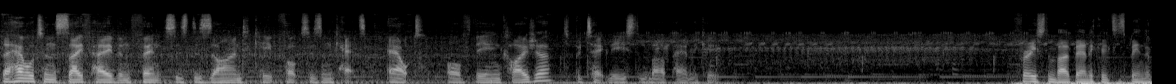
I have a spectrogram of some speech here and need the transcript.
The Hamilton Safe Haven fence is designed to keep foxes and cats out of the enclosure to protect the eastern barred bandicoot. For eastern barred bandicoots, it's been the,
